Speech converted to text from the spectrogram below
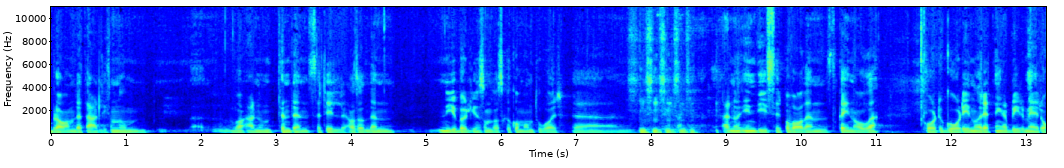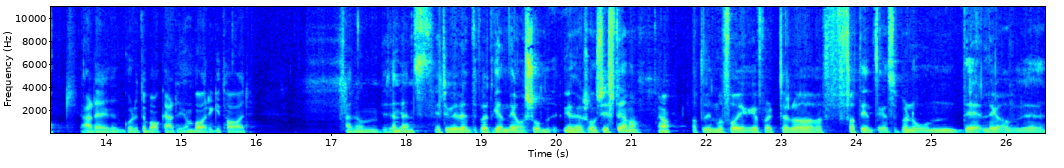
blad om dette, er det liksom noen hva er det noen tendenser til altså den nye bølgen som da skal komme om to år? Eh, er det noen indiser på hva den skal inneholde? Går det, går det i noen retning? Blir det mer rock? Er det, går det tilbake? Er det liksom bare gitar? Er det noen tendens? Jeg tror vi venter på et generasjon, generasjonsskifte nå. Ja. At vi må få yngre folk til å fatte interesse for noen deler av eh,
